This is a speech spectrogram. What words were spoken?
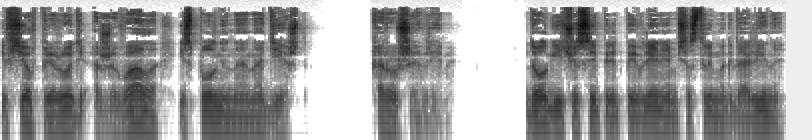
и все в природе оживало, исполненное надежд. Хорошее время. Долгие часы перед появлением сестры Магдалины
